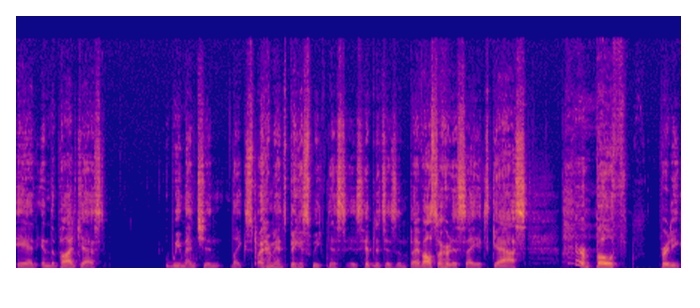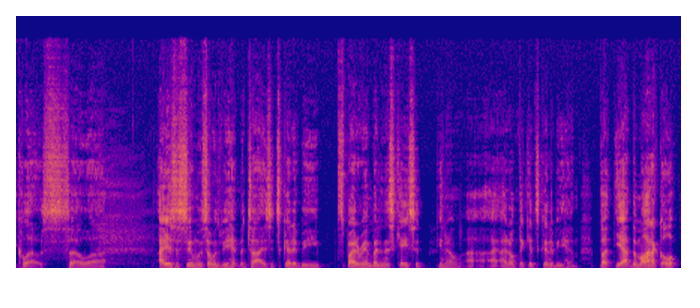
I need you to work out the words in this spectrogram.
and in the podcast, we mentioned like Spider-Man's biggest weakness is hypnotism, but I've also heard us say it's gas. They're both pretty close, so uh, I just assume when someone's being hypnotized, it's going to be Spider-Man. But in this case, it you know I, I- I don't think it's going to be him. But yeah, the monocle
